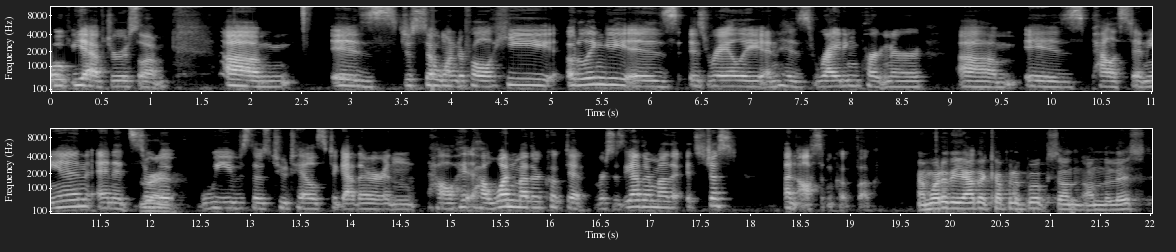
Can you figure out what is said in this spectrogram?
Oh, yeah, of Jerusalem. Um, is just so wonderful. He Ottolenghi is Israeli and his writing partner um, is Palestinian, and it sort right. of weaves those two tales together and how how one mother cooked it versus the other mother. It's just an awesome cookbook. And what are the other couple of books on on the list?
